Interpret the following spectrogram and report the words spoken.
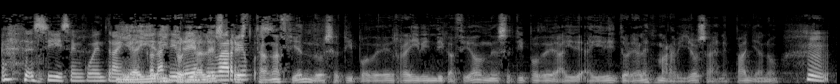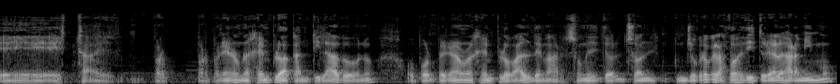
sí, se encuentran y hay editoriales que pues están haciendo ese tipo de reivindicación, ese tipo de hay, editoriales maravillosas en España, ¿no? Hmm. Eh, eh, por, poner un ejemplo acantilado, ¿no? O por poner un ejemplo Valdemar, son, son yo creo que las dos editoriales ahora mismo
